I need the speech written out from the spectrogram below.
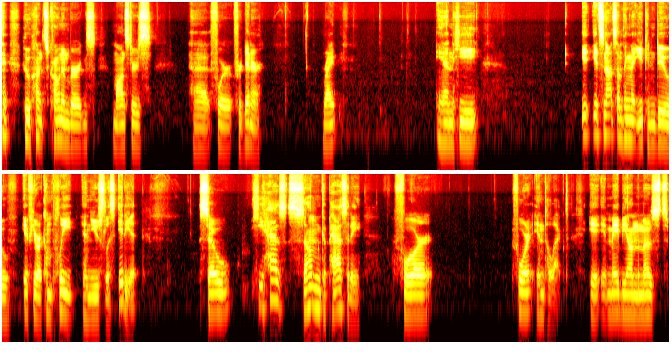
who hunts Cronenberg's monsters uh, for for dinner, right? And he, it, it's not something that you can do if you're a complete and useless idiot. So he has some capacity for for intellect. It, it may be on the most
